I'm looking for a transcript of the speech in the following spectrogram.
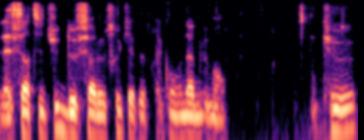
la certitude de faire le truc à peu près convenablement, que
